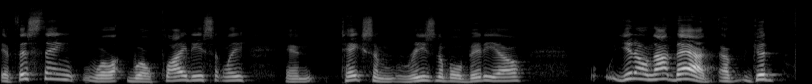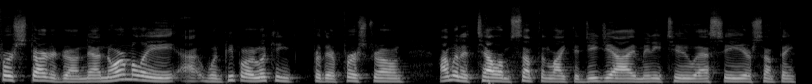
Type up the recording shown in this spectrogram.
if this thing will, will fly decently and take some reasonable video, you know, not bad. A good first starter drone. Now, normally uh, when people are looking for their first drone, I'm going to tell them something like the DJI Mini 2 SE or something.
